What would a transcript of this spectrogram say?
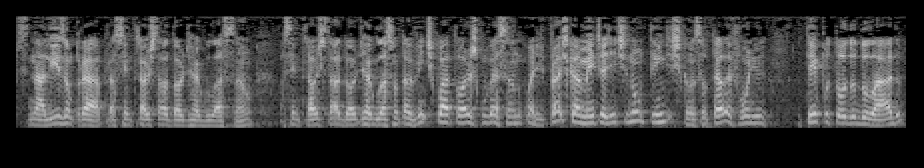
sinalizam para a Central Estadual de Regulação. A Central Estadual de Regulação está 24 horas conversando com a gente. Praticamente a gente não tem descanso. É o telefone o tempo todo do lado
